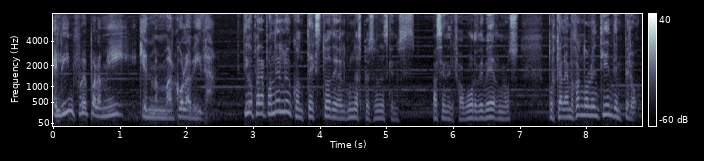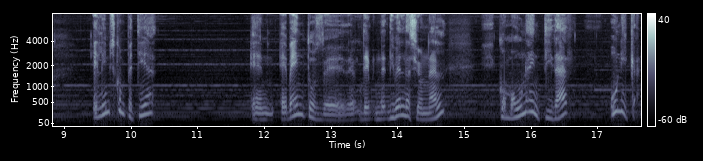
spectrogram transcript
el IN fue para mí quien me marcó la vida. Digo, para ponerlo en contexto de algunas personas que nos hacen el favor de vernos, porque a lo mejor no lo entienden, pero el IMSS competía en eventos de, nivel nacional eh, como una entidad única.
